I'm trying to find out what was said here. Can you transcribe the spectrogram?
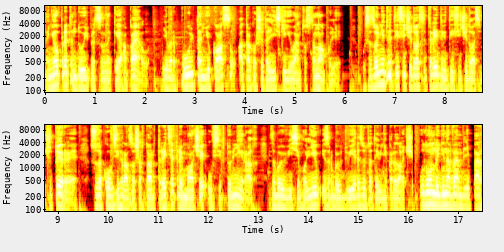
На нього претендують представники АПЛ, Ліверпуль та Ньюкасл, а також італійський Ювентус та Наполі. У сезоні 2023-2024 Судаков зіграв за Шахтар 33 матчі у всіх турнірах, забив 8 голів і зробив дві результативні передачі. У Лондоні на Вемблі 1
